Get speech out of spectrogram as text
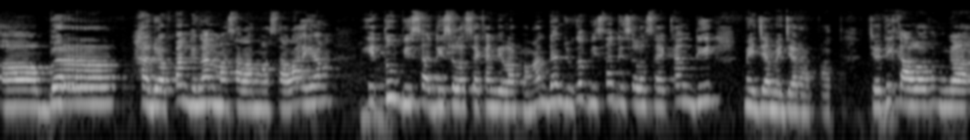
eh, berhadapan dengan masalah-masalah yang Hmm. itu bisa diselesaikan di lapangan dan juga bisa diselesaikan di meja-meja rapat. Jadi kalau nggak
